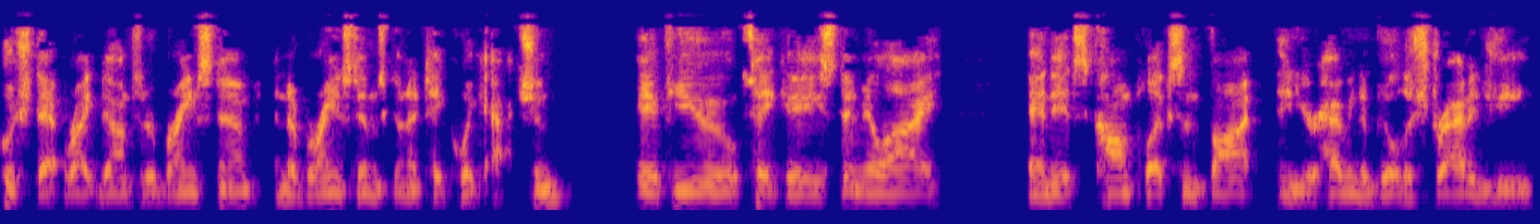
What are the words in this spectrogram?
push that right down to the brainstem and the brainstem is going to take quick action. If you take a stimuli and it's complex in thought and you're having to build a strategy,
